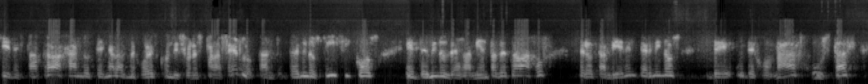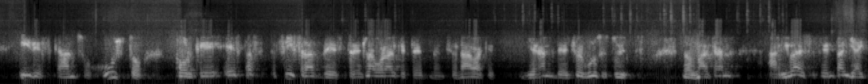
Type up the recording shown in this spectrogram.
quien está trabajando tenga las mejores condiciones para hacerlo, tanto en términos físicos, en términos de herramientas de trabajo, pero también en términos de, jornadas justas y descanso justo, porque estas cifras de estrés laboral que te mencionaba, que llegan, de hecho algunos estudios nos marcan arriba de 60 y hay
